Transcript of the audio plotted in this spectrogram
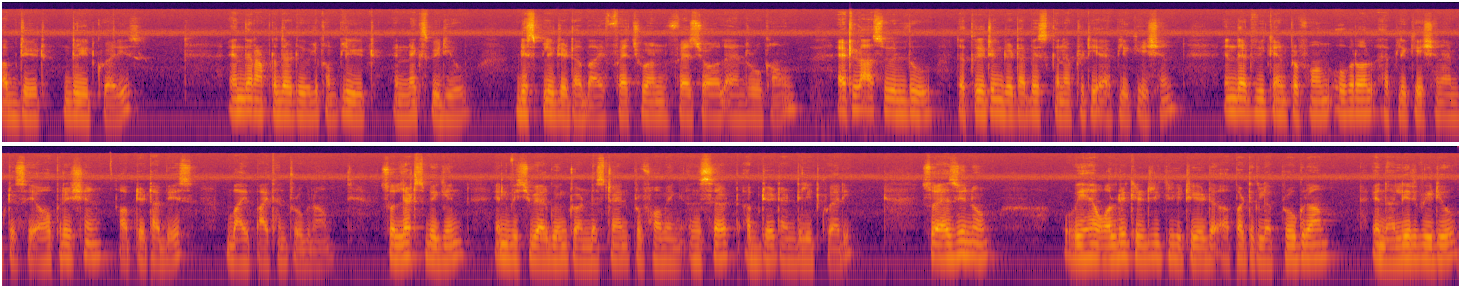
update, delete queries and then after that we will complete in next video display data by fetch one, fetch all and row count at last we will do the creating database connectivity application in that we can perform overall application I'm to say operation of database by Python program. So let's begin in which we are going to understand performing insert, update and delete query. So as you know we have already created a particular program in earlier video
